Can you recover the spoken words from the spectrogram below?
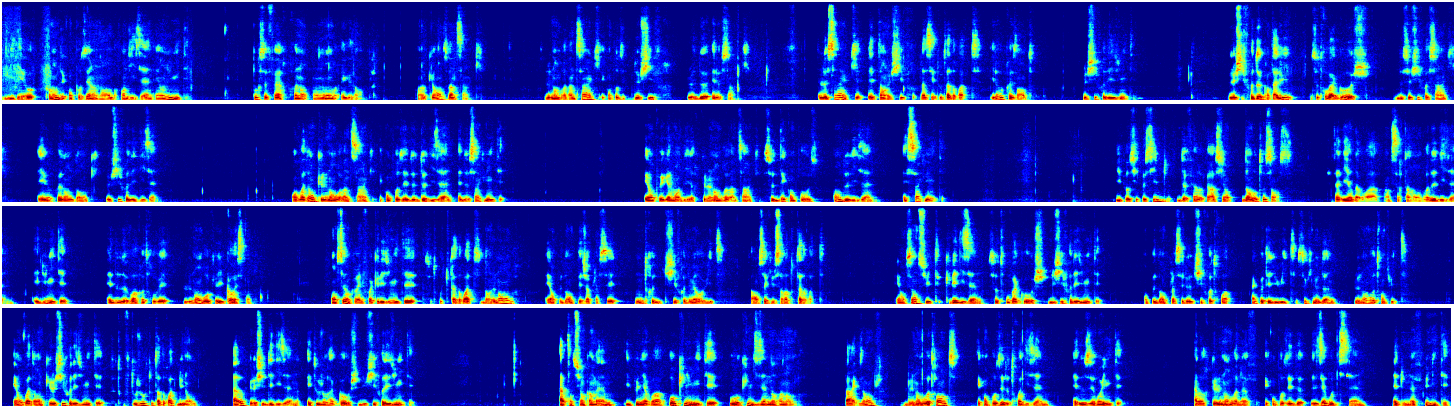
Vidéo, comment décomposer un nombre en dizaines et en unités. Pour ce faire, prenons un nombre exemple, en l'occurrence 25. Le nombre 25 est composé de deux chiffres, le 2 et le 5. Le 5 étant le chiffre placé tout à droite, il représente le chiffre des unités. Le chiffre 2, quant à lui, se trouve à gauche de ce chiffre 5 et représente donc le chiffre des dizaines. On voit donc que le nombre 25 est composé de deux dizaines et de 5 unités. Et on peut également dire que le nombre 25 se décompose en deux dizaines et 5 unités. Il est aussi possible de faire l'opération dans l'autre sens, c'est-à-dire d'avoir un certain nombre de dizaines et d'unités et de devoir retrouver le nombre auquel il correspond. On sait encore une fois que les unités se trouvent tout à droite dans le nombre, et on peut donc déjà placer notre chiffre numéro 8, car on sait qu'il sera tout à droite. Et on sait ensuite que les dizaines se trouvent à gauche du chiffre des unités. On peut donc placer le chiffre 3 à côté du 8, ce qui nous donne le nombre 38. Et on voit donc que le chiffre des unités toujours tout à droite du nombre, alors que le chiffre des dizaines est toujours à gauche du chiffre des unités. Attention quand même, il peut n'y avoir aucune unité ou aucune dizaine dans un nombre. Par exemple, le nombre 30 est composé de 3 dizaines et de 0 unités, alors que le nombre 9 est composé de 0 dizaines et de 9 unités.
